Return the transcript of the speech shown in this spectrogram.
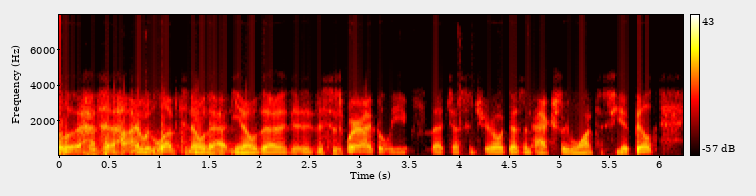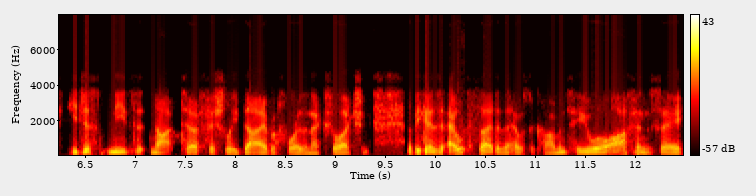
Well, I would love to know that. You know, the, this is where I believe that Justin Trudeau doesn't actually want to see it built. He just needs it not to officially die before the next election. Because outside of the House of Commons, he will often say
